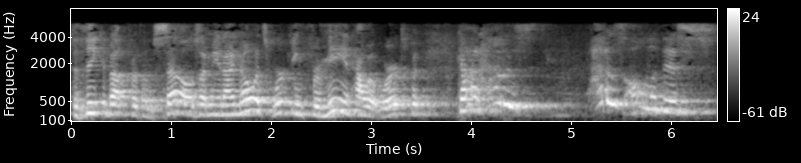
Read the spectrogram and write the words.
to think about for themselves. I mean, I know it's working for me and how it works, but God, how does how does all of this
